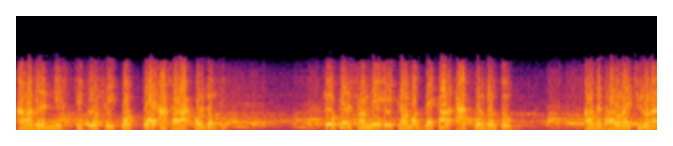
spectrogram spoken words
আমাদের নিশ্চিত সেই তত্ত্বয় আসার আগ পর্যন্ত। চোখের সামনে এই ক্রামত দেখার আগ পর্যন্ত আমাদের ধারণায় ছিল না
